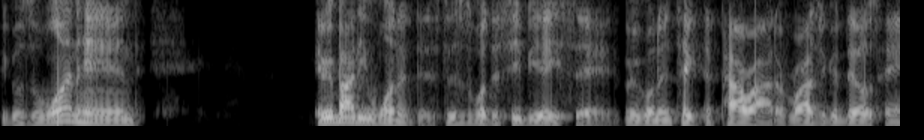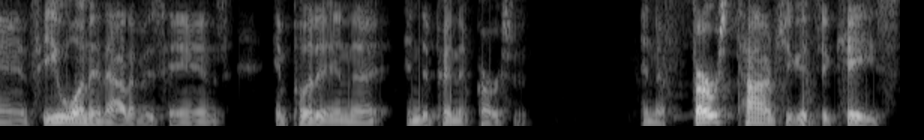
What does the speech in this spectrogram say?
because, on one hand, everybody wanted this. This is what the CBA said. We're going to take the power out of Roger Goodell's hands. He wanted it out of his hands and put it in the independent person. And the first time she gets a case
